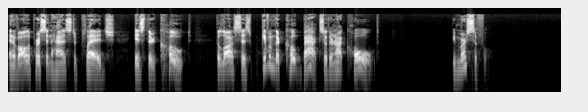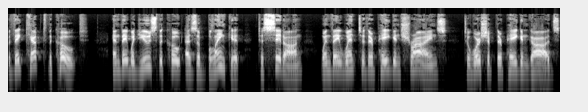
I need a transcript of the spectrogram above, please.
and if all a person has to pledge is their coat, the law says, give them their coat back so they're not cold. Be merciful. But they kept the coat, and they would use the coat as a blanket to sit on when they went to their pagan shrines to worship their pagan gods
